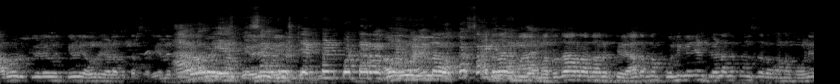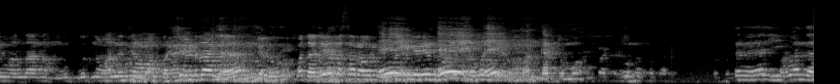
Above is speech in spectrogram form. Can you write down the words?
ಆರೋರು ಕೇಳಿ ಅಂತೇಳಿ ಅವ್ರು ಹೇಳಕತ್ತಾರ ಸರ್. ಅಂತ. ಮತದಾರ ಅದಾರ ಅಂತೇಳಿ ಆದ್ರೆ ನಮ್ಮ ಪೋಲಿಂಗ್ ಏಜೆಂಟ್ ಹೇಳಕತ್ತಾನ ಸರ್. ಅವ ನಮ್ಮ ಓಣೆ ಅಲ್ಲ ನಮ್ಮ ಬೂತ್ ನಾವು ಅಲ್ಲ ಅಂತೇಳಿ ಅವ ಪರಿಚಯ ಹಿಡಿದಾಗ ಮತ್ತೆ ಅದೇ ಅಲ್ಲ ಸರ್ ಅವ್ರಿಗೆ ಸರ್ ಈಗ ಒಂದು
